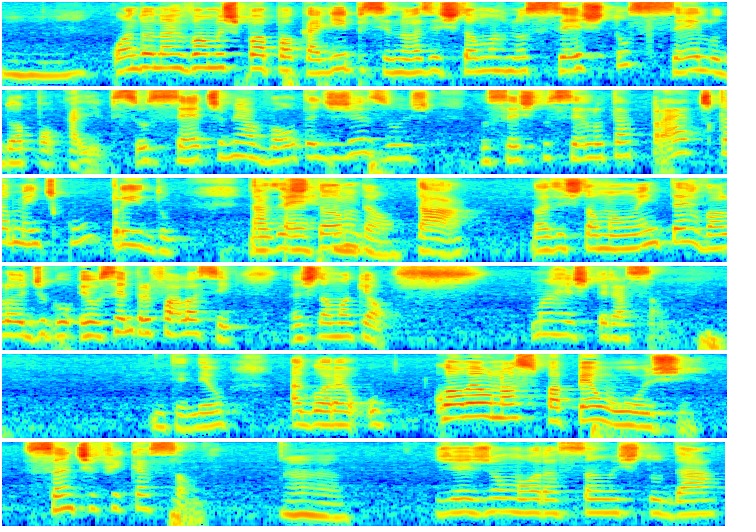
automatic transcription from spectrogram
Uhum. Quando nós vamos para o Apocalipse, nós estamos no sexto selo do Apocalipse. O sétimo é a volta de Jesus. O sexto selo está praticamente cumprido. Tá nós perto, estamos, então. Tá. Nós estamos a um intervalo. Eu digo, eu sempre falo assim. Nós estamos aqui, ó, uma respiração. Entendeu? Agora, o, qual é o nosso papel hoje? Santificação. Aham. Jejum, oração, estudar,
